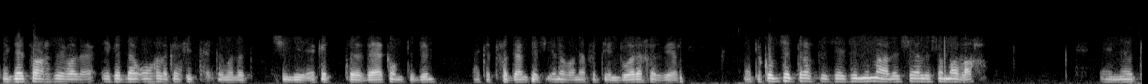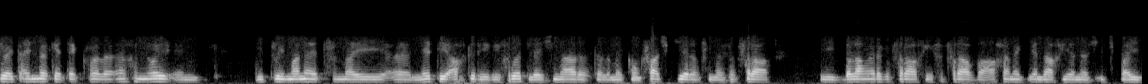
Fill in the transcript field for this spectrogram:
Ek net wou sê wel ek het nou ongelukkig die tyd om dit sien nie. Ek het uh, werk om te doen. Ek het gedink dis een of ander verteenwoordiger weer. Maar toe kom sy terug toe sê nie maar hulle sê hulle sal maar wag. En uh, toe uiteindelik het ek hulle ingenooi en die twee manne het vir my uh, net hier agter hierdie groot lesenaar dat hulle my kom vaskeer en vir my gevra die belangrike vraag hier gevra waar gaan ek eendag heen as iets by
